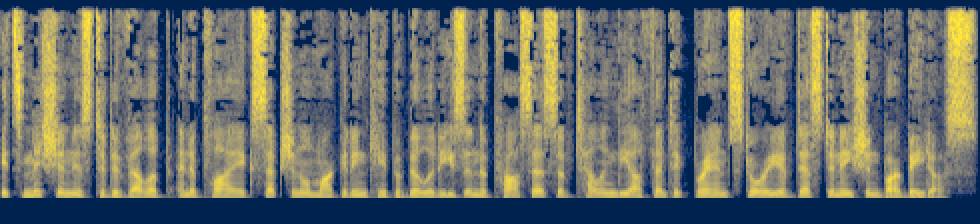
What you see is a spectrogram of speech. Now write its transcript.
Its mission is to develop and apply exceptional marketing capabilities in the process of telling the authentic brand story of Destination Barbados.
